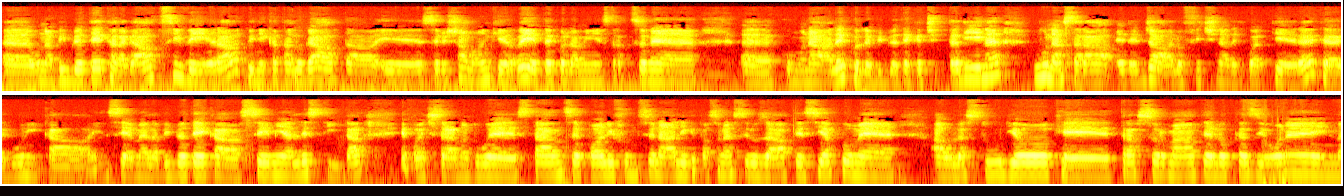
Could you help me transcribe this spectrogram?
eh, una biblioteca ragazzi vera, quindi catalogata e se riusciamo anche in rete con l'amministrazione eh, comunale con le biblioteche cittadine, una sarà ed è già l'officina del quartiere, che è l'unica insieme alla biblioteca semi allestita, e poi ci saranno due stanze polifunzionali che possono essere usate sia come aula studio che trasformate all'occasione in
